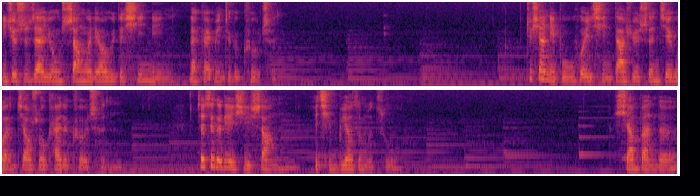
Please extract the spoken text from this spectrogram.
你就是在用尚未疗愈的心灵来改变这个课程。就像你不会请大学生接管教授开的课程。在这个练习上，也请不要这么做。相反的，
